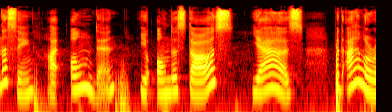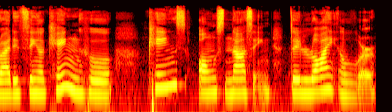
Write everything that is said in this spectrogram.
Nothing. I own them. You own the stars? Yes. But I have already seen a king who kings owns nothing. They reign over.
